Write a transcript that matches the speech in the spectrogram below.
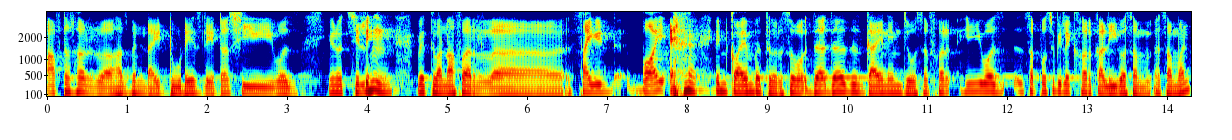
after her uh, husband died two days later she was you know chilling with one of her uh, side boy in Coimbatore. So the, there's this guy named Joseph. Her he was supposed to be like her colleague or some someone.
